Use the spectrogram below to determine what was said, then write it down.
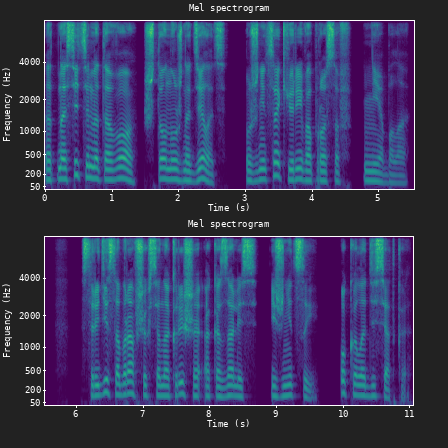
Относительно того, что нужно делать, у жнеца Кюри вопросов не было. Среди собравшихся на крыше оказались и жнецы, около десятка.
